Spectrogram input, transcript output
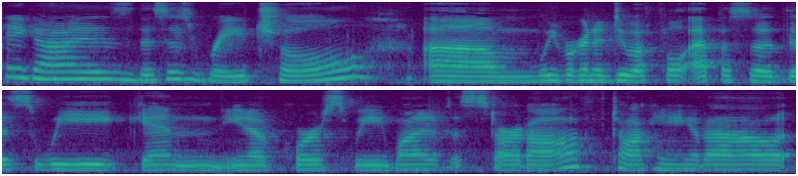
Hey guys, this is Rachel. Um, we were going to do a full episode this week, and you know, of course, we wanted to start off talking about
